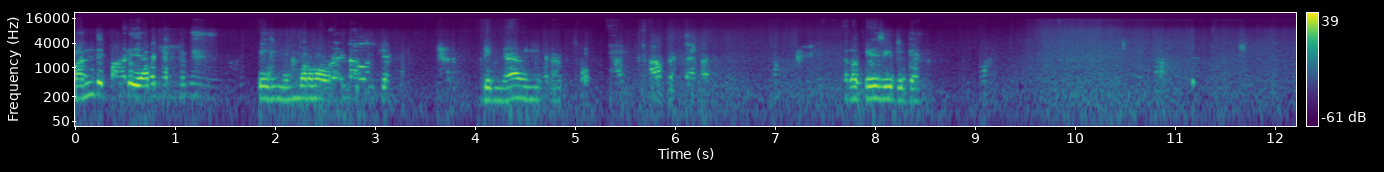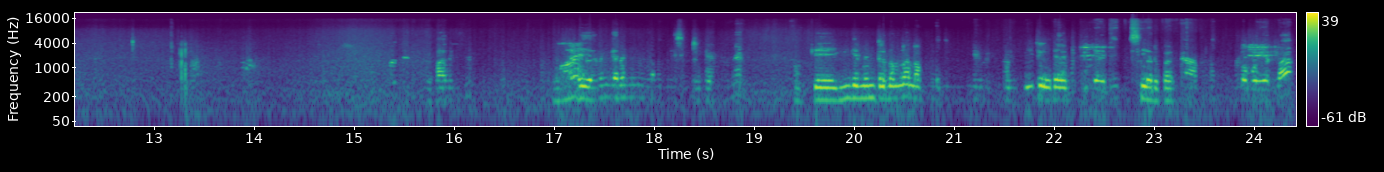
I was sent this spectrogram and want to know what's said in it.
வந்து மாடு இறங்குறது பெரிய மும்பரமா அப்படிங்க எல்லாம் பேசிக்கிட்டு இருக்கேன். மாடி இறங்க இறங்க வேலை பேசிட்டு இருக்காங்க ஓகே இங்க நின்றுதோம்னா நம்ம வீட்டு உதவி பிஸியா இருப்பாங்க. உள்ள போயிடலாம்.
